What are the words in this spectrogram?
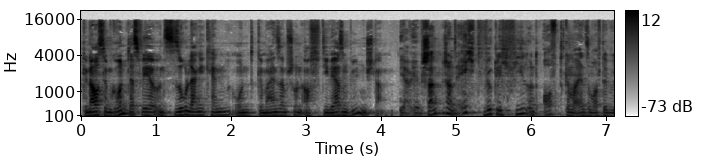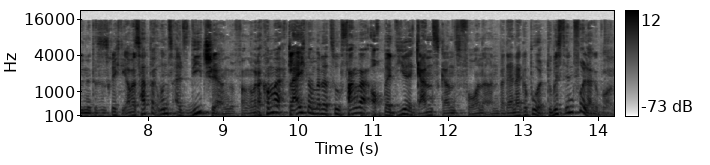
Genau aus dem Grund, dass wir uns so lange kennen und gemeinsam schon auf diversen Bühnen standen. Ja, wir standen schon echt wirklich viel und oft gemeinsam auf der Bühne, das ist richtig. Aber es hat bei uns als DJ angefangen. Aber da kommen wir gleich nochmal dazu. Fangen wir auch bei dir ganz, ganz vorne an, bei deiner Geburt. Du bist in Fulda geboren.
